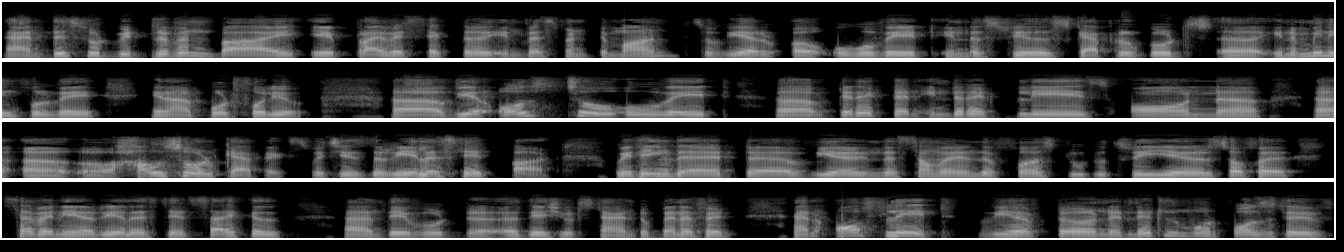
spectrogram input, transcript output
and this would be driven by a private sector investment demand. So we are uh, overweight industrials, capital goods uh, in a meaningful way in our portfolio. Uh, we are also overweight uh, direct and indirect plays on uh, uh, uh, household capex, which is the real estate part. We think that we are in the somewhere in the first two to three years of a seven-year real estate cycle, and they would uh, uh, they should stand to benefit. And off late, we have turned a little more positive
